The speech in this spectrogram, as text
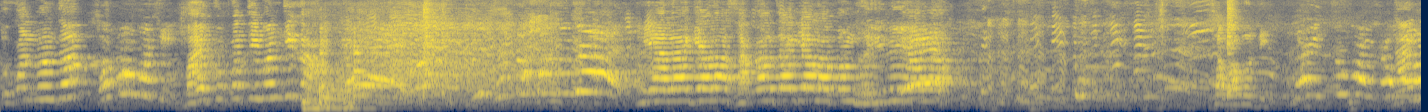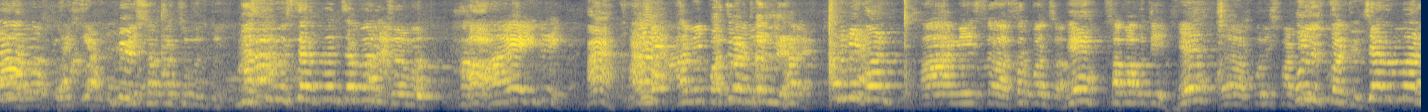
तू कोण म्हणतो? सभापती. बायको पती म्हणती का? मी आला गेला सकाळचा गेला पण घरी नाही आला. सभापती. नाही ना. मी सरपंच बोलतोय मी सरपंच बनतो हा, हा, ए, इकडे. हा, आम्ही आम्ही पत्र ठरले. तुम्ही कोण हा, आम्ही स- सरपंच हे? सभापती हे? अं, police Patil police Patil. Chairman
